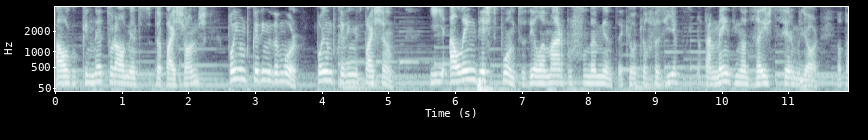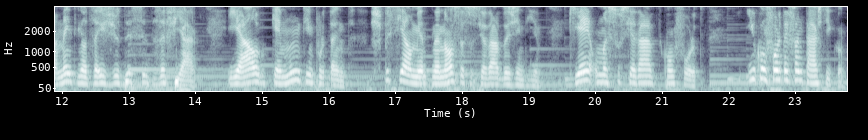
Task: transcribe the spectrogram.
algo que naturalmente tu te apaixones, põe um bocadinho de amor, põe um bocadinho de paixão. E além deste ponto de ele amar profundamente aquilo que ele fazia, ele também tinha o desejo de ser melhor, ele também tinha o desejo de se desafiar. E é algo que é muito importante, especialmente na nossa sociedade de hoje em dia, que é uma sociedade de conforto. E o conforto é fantástico.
